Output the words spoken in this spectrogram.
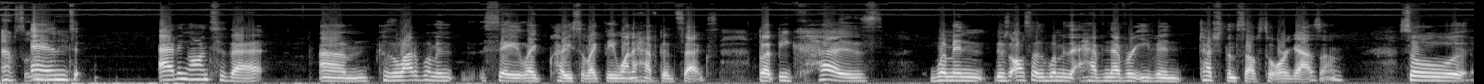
Absolutely. and adding on to that, um, because a lot of women say, like how you said, like they want to have good sex, but because women, there's also women that have never even touched themselves to orgasm. So mm-hmm.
